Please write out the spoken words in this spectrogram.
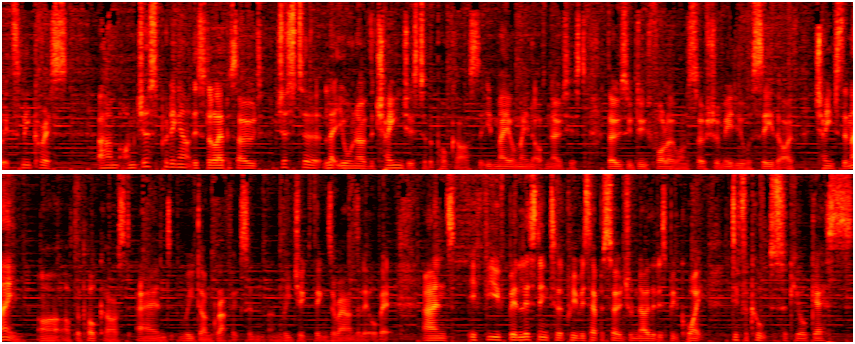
it's me, Chris. Um, I'm just putting out this little episode just to let you all know of the changes to the podcast that you may or may not have noticed. Those who do follow on social media will see that I've changed the name uh, of the podcast and redone graphics and, and rejigged things around a little bit. And if you've been listening to the previous episodes, you'll know that it's been quite difficult to secure guests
